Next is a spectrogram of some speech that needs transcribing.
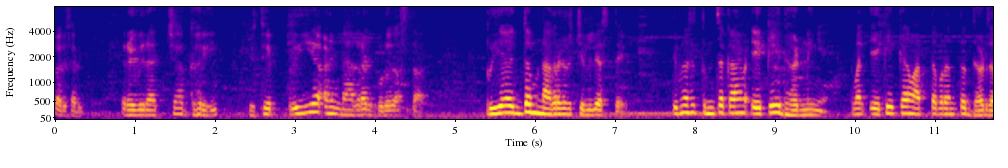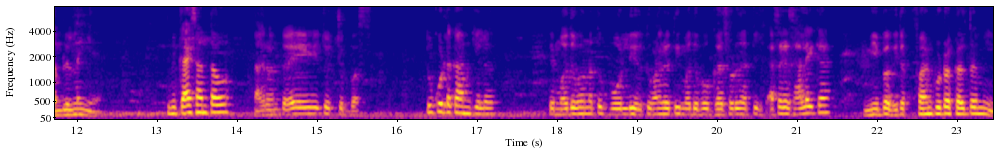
सॉरी सॉरी रविराजच्या घरी जिथे प्रिय आणि नागराज बोलत असतात. प्रिया एकदम नागराजवर चिडलेली असते. ती म्हणजे असं तुमचं काम एकही धड नाही आहे तुम्हाला एकही काम आत्तापर्यंत धड जमलेलं नाही आहे तुम्ही काय सांगता हो? नागराज म्हणतो ए चुप चुप बस. तू कुठलं काम केलं? ते मधुभावना तू बोलली तू म्हणाली होती मधुभाऊ घर सोडून जातील. असं काही झालं आहे का? मी बघ इथं फंड कुठं कळतो मी.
